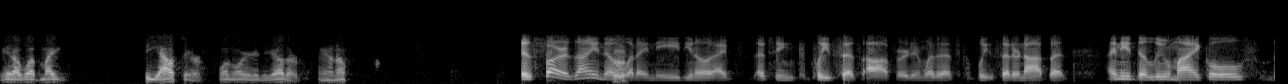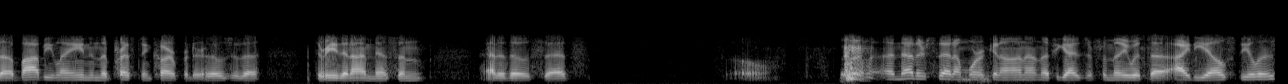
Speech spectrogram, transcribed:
you know, what might be out there one way or the other. You know. As far as I know, Hmm. what I need, you know, I've I've seen complete sets offered, and whether that's a complete set or not, but I need the Lou Michaels, the Bobby Layne, and the Preston Carpenter. Those are the three that I'm missing out of those sets. So another set I'm working on. I don't know if you guys are familiar with the IDL Steelers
